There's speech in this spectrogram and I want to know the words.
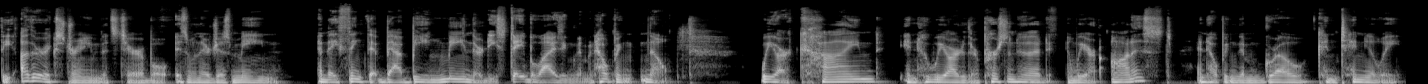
The other extreme that's terrible is when they're just mean and they think that by being mean, they're destabilizing them and helping. No, we are kind in who we are to their personhood and we are honest and helping them grow continually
